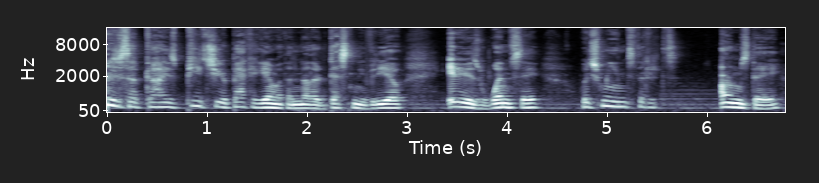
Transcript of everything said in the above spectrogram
is up guys, Peach here back again with another Destiny video. It is Wednesday, which means that it's Arms Day,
